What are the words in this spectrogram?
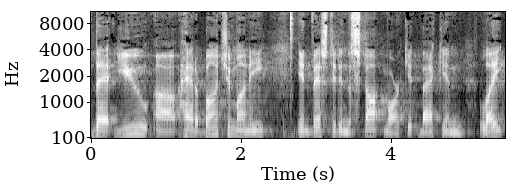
that you uh, had a bunch of money invested in the stock market back in late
